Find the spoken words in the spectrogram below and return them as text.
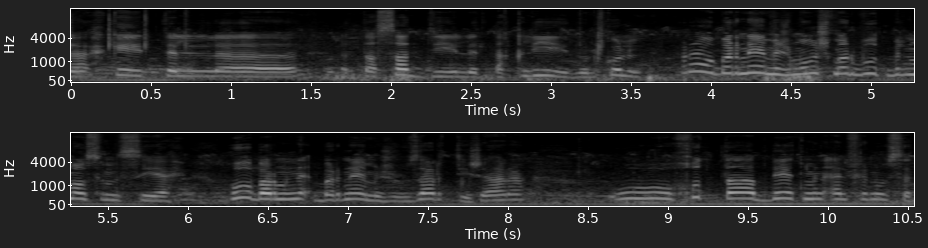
حكاية التصدي للتقليد والكل. راهو برنامج ماهوش مربوط بالموسم السياحي. هو برنامج وزارة التجارة وخطة بدات من 2006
